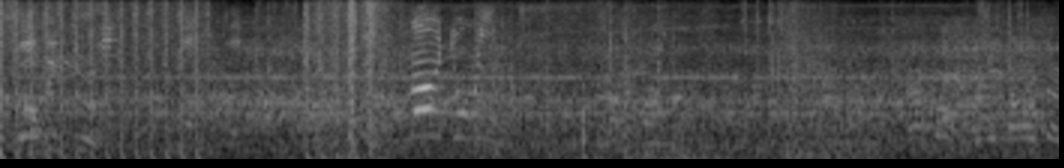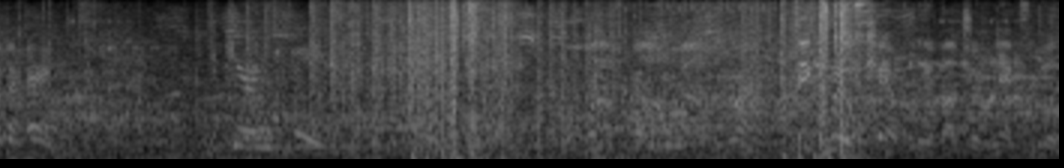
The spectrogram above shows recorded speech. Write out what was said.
Assaulting through. Enemy eyes overhead. Securing C. Move up. Long guns frag. Think real carefully about your next move.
